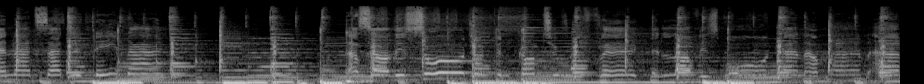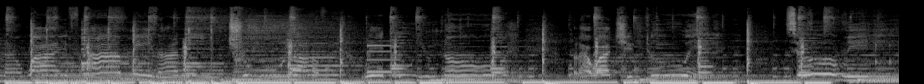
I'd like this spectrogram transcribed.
And not Saturday night. That's how this soldier can come to reflect that love is more than a man and a wife. I mean, I need true love. Where do you know what, what you doing to me?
